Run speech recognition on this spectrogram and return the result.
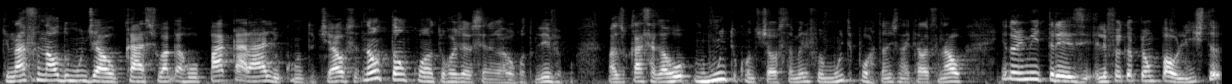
que na final do Mundial o Cássio agarrou pra caralho contra o Chelsea, não tão quanto o Rogério Senna agarrou contra o Liverpool, mas o Cássio agarrou muito contra o Chelsea também, ele foi muito importante naquela final. Em 2013, ele foi campeão paulista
